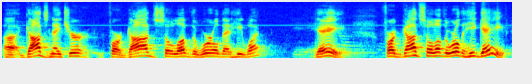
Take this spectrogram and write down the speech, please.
Uh, God's nature, for God so loved the world that he what? gave. For God so loved the world that he gave.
